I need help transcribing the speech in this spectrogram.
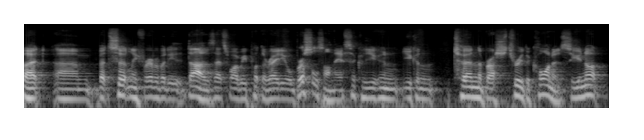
But, um, but certainly for everybody that does, that's why we put the radial bristles on there, so because you can, you can turn the brush through the corners. So you're not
